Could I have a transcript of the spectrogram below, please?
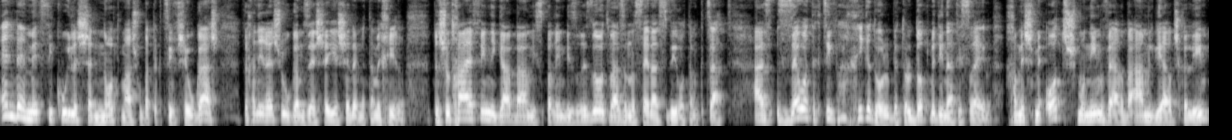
אין באמת סיכוי לשנות משהו בתקציב שהוגש, וכנראה שהוא גם זה שישלם את המחיר. ברשותך אפי ניגע במספרים בזריזות, ואז אנסה להסביר אותם קצת. אז זהו התקציב הכי גדול בתולדות מדינת ישראל, 584 מיליארד שקלים,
